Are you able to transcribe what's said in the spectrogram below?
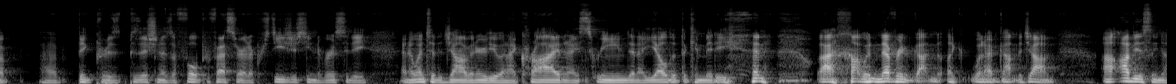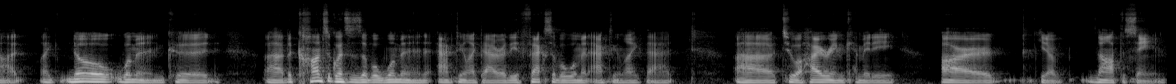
a, a big position as a full professor at a prestigious university, and I went to the job interview and I cried and I screamed and I yelled at the committee, and I, I would never have gotten like when I've gotten the job." Uh, obviously not. Like no woman could uh, the consequences of a woman acting like that or the effects of a woman acting like that uh, to a hiring committee are you know not the same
